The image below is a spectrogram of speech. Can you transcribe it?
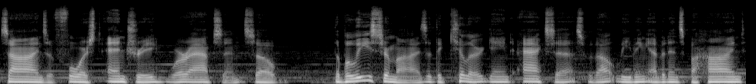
Signs of forced entry were absent, so the police surmise that the killer gained access without leaving evidence behind,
